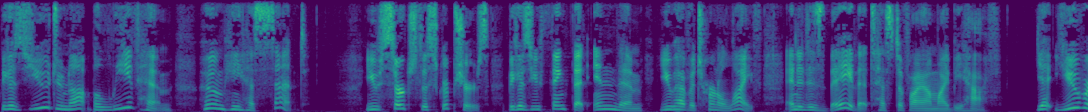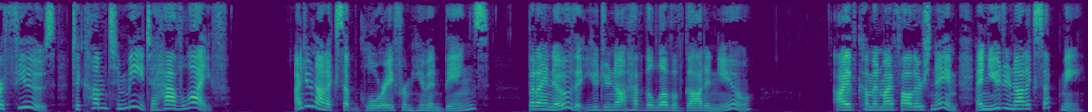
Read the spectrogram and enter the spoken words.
because you do not believe him whom he has sent. You search the Scriptures, because you think that in them you have eternal life, and it is they that testify on my behalf. Yet you refuse to come to me to have life. I do not accept glory from human beings, but I know that you do not have the love of God in you. I have come in my Father's name, and you do not accept me.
